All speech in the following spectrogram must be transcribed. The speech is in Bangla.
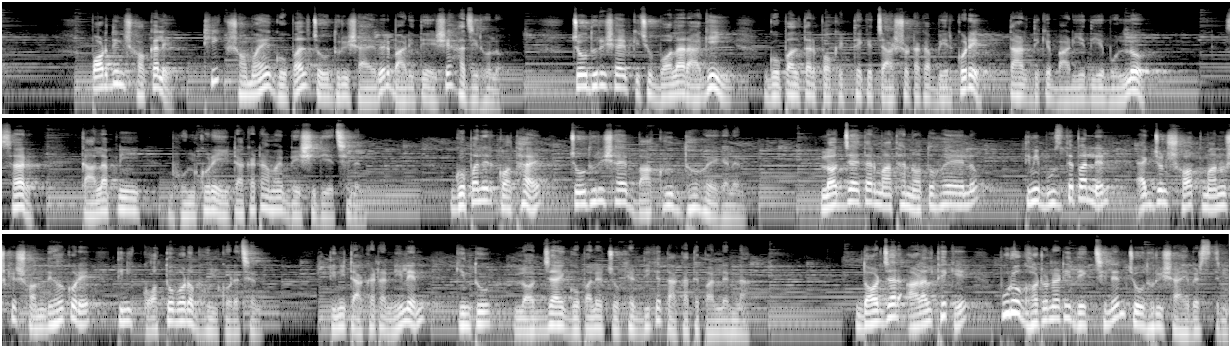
পরদিন সকালে ঠিক সময়ে গোপাল চৌধুরী সাহেবের বাড়িতে এসে হাজির হলো। চৌধুরী সাহেব কিছু বলার আগেই গোপাল তার পকেট থেকে চারশো টাকা বের করে তার দিকে বাড়িয়ে দিয়ে বলল, স্যার, কাল আপনি ভুল করে এই টাকাটা আমায় বেশি দিয়েছিলেন। গোপালের কথায় চৌধুরী সাহেব বাকরুদ্ধ হয়ে গেলেন। লজ্জায় তার মাথা নত হয়ে এলো। তিনি বুঝতে পারলেন একজন সৎ মানুষকে সন্দেহ করে তিনি কত বড় ভুল করেছেন। তিনি টাকাটা নিলেন, কিন্তু লজ্জায় গোপালের চোখের দিকে তাকাতে পারলেন না। দরজার আড়াল থেকে পুরো ঘটনাটি দেখছিলেন চৌধুরী সাহেবের স্ত্রী।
